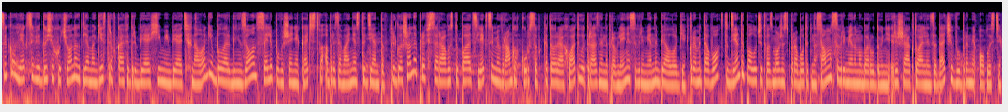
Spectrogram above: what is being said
Цикл лекций ведущих ученых для магистров кафедры биохимии и биотехнологий был организован с целью повышения качества образования студентов. Приглашенные профессора выступают с лекциями в рамках курсов, которые охватывают разные направления современной биологии. Кроме того, студенты получат возможность поработать на самом современном оборудовании, решая актуальные задачи в выбранной области.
